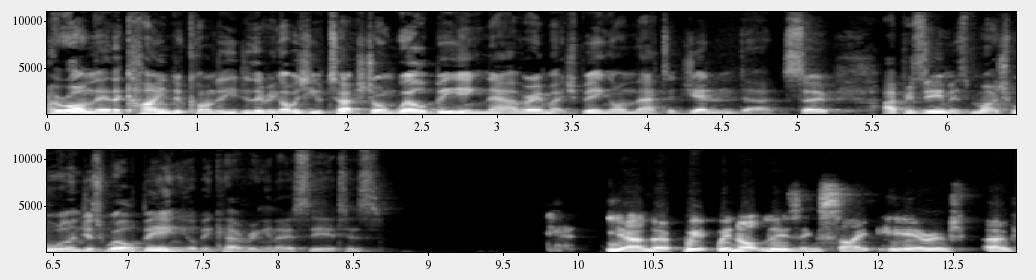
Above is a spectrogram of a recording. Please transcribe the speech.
are on there, the kind of content you're delivering? Obviously, you've touched on well-being now, very much being on that agenda. So I presume it's much more than just well-being you'll be covering in those theatres. Yeah, look, we're not losing sight here of, of,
